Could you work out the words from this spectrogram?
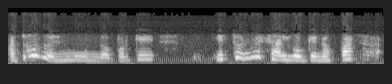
a todo el mundo, porque esto no es algo que nos pasa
